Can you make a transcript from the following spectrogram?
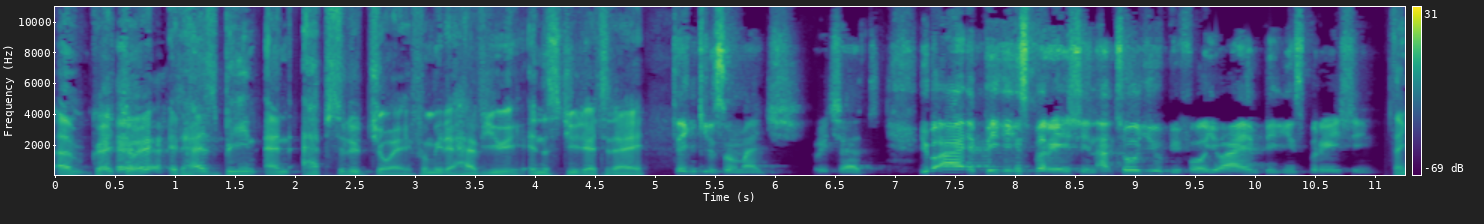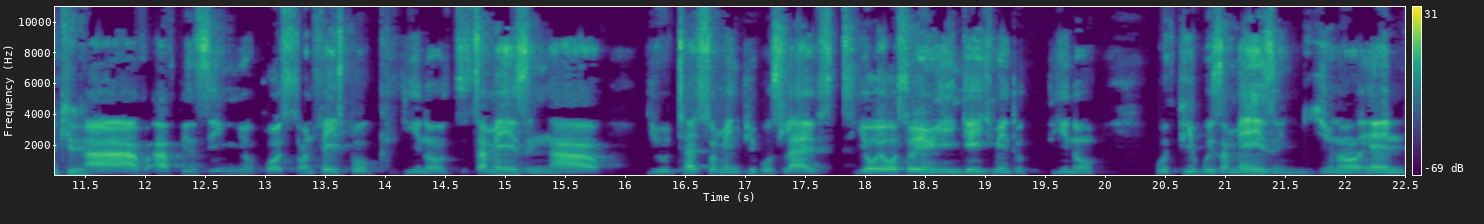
Um, Greatjoy. it has been an absolute joy for me to have you in the studio today. Thank you so much, Richard. You are a big inspiration. I told you before, you are a big inspiration. Thank you. Uh, I've, I've been seeing your posts on Facebook. You know, it's amazing how you touch so many people's lives. Your also your engagement with, you know, with people is amazing, you know, and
